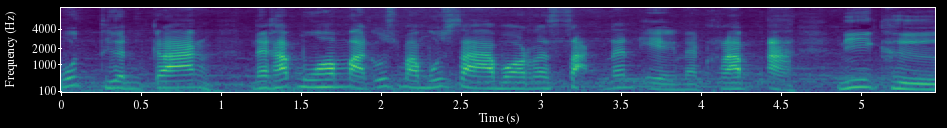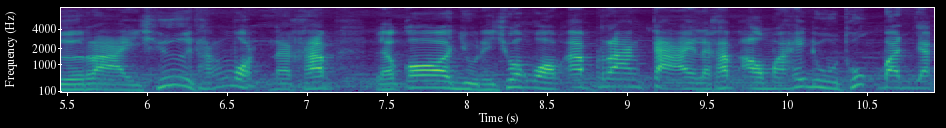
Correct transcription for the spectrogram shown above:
วุฒิเถื่อนกลางนะครับมูฮัมหมัดอุสมานมูซาวรศักดิ์นั่นเองนะครับอะนี่คือรายชื่อทั้งหมดนะครับ แล้วก็อยู่ในช่วง warm up ร่างกายแหละครับ เอามาให้ดูทุกบรรยา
